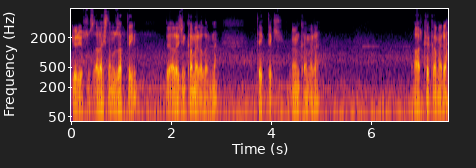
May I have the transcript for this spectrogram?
Görüyorsunuz araçtan uzaktayım ve aracın kameralarına tek tek ön kamera, arka kamera,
